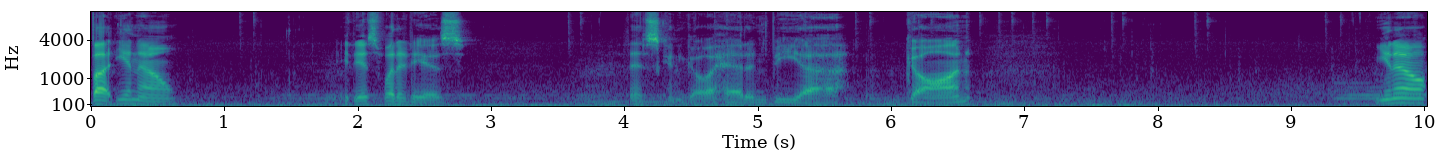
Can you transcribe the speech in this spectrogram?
But, you know, it is what it is. This can go ahead and be uh, gone. You know,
